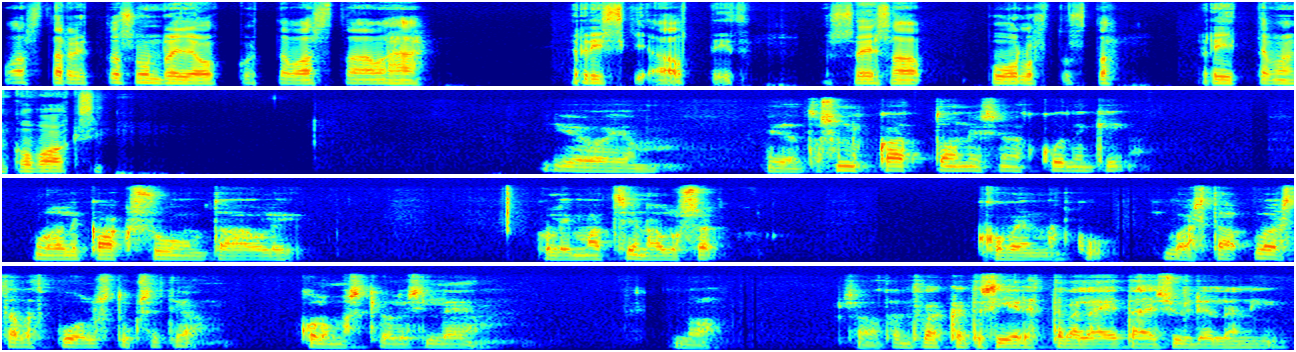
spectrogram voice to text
vastaritto sunrajoukkuetta vastaa vähän riskialttiit, jos ei saa puolustusta riittävän kovaksi. Joo, ja mitä tuossa nyt katsoo, niin siinä kuitenkin mulla oli kaksi suuntaa. Oli, oli matsin alussa kovemmat kuin vasta, vastaavat puolustukset ja kolmaskin oli silleen, no sanotaan nyt vaikka, että siedettävällä etäisyydellä, niin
